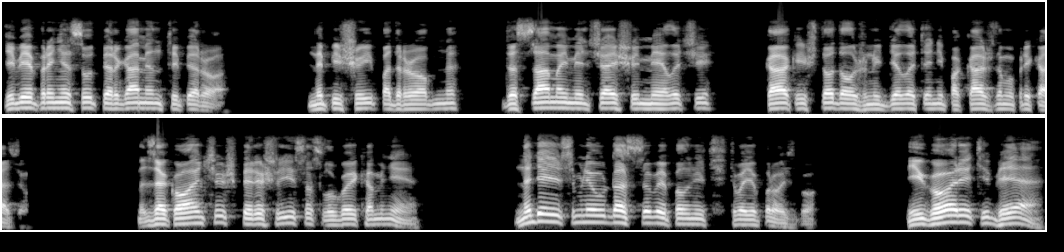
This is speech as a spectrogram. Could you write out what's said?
Тебе принесут пергамент и перо. Напиши подробно, до самой мельчайшей мелочи, как и что должны делать они по каждому приказу. Закончишь, перешли со слугой ко мне. Надеюсь, мне удастся выполнить твою просьбу. И горе тебе,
